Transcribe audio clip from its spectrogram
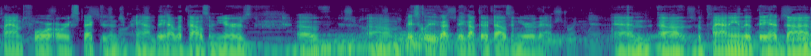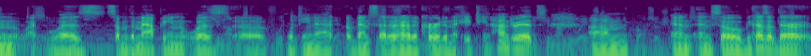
planned for or expected in Japan. They have a thousand years of um, basically they got they got their thousand year event, and uh, the planning that they had done was some of the mapping was uh, looking at events that had occurred in the 1800s, um, and and so because of their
